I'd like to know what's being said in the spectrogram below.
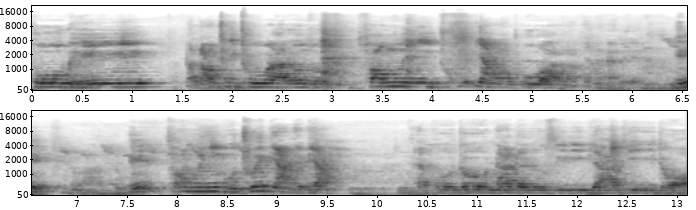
ထိုးပြီဘယ်တော့ထိထိုးရတော့ဆိုဆောင်းဝင်းကြီးပြောင်းထိုးရတာဗျဟင်ဟင်ဆောင်းဝင်းကြီးကိုချွေးပြန်တယ်ဗျအခုတို့နာတလူစီပြားကြည့်တော့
